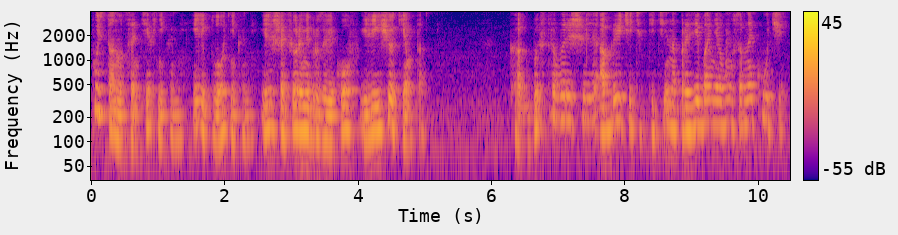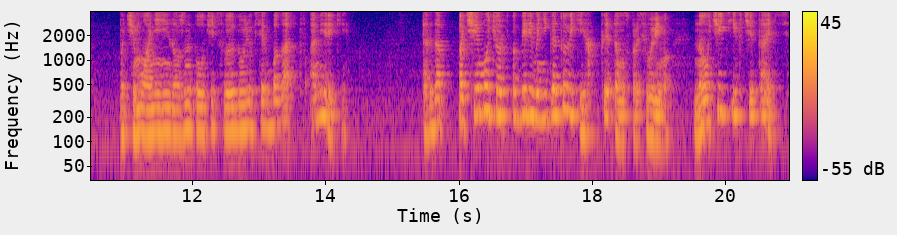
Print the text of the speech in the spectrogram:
Пусть станут сантехниками, или плотниками, или шоферами грузовиков, или еще кем-то. Как быстро вы решили обречь этих детей на прозябание в мусорной куче? Почему они не должны получить свою долю всех богатств Америки? Тогда почему, черт побери, вы не готовите их к этому, спросил Рима. Научите их читать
